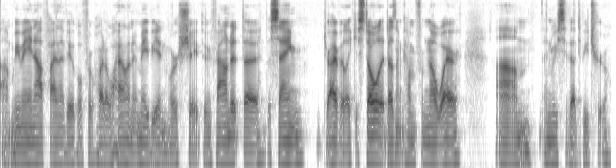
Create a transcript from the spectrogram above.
um, we may not find that vehicle for quite a while, and it may be in worse shape than we found it. The the saying "drive it like you stole it" doesn't come from nowhere, um, and we see that to be true.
